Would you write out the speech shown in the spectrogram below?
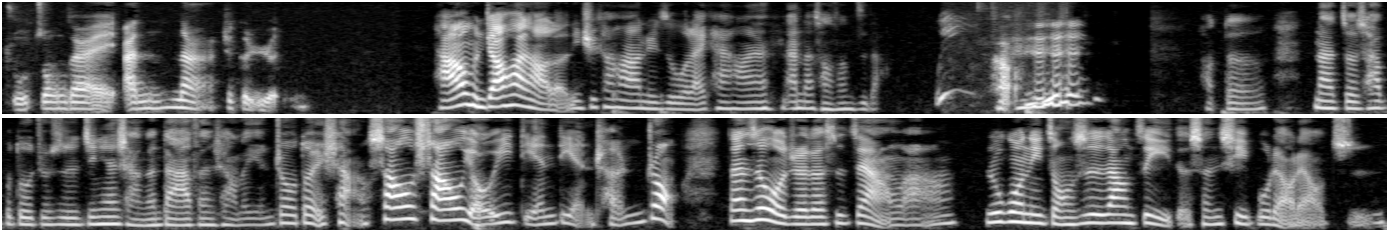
着重在安娜这个人。好，我们交换好了，你去看花样女子，我来看安安娜床上知道。好。好的，那这差不多就是今天想跟大家分享的研究对象，稍稍有一点点沉重，但是我觉得是这样啦。如果你总是让自己的生气不了了之，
